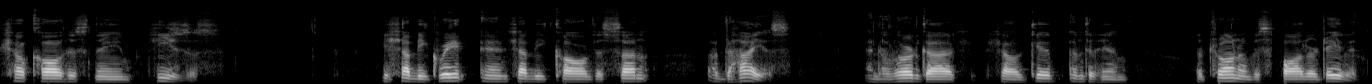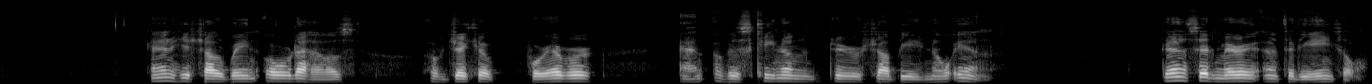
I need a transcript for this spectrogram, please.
shall call his name Jesus. He shall be great, and shall be called the Son of the Highest and the Lord God shall give unto him the throne of his father David. And he shall reign over the house of Jacob forever, and of his kingdom there shall be no end. Then said Mary unto the angel,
